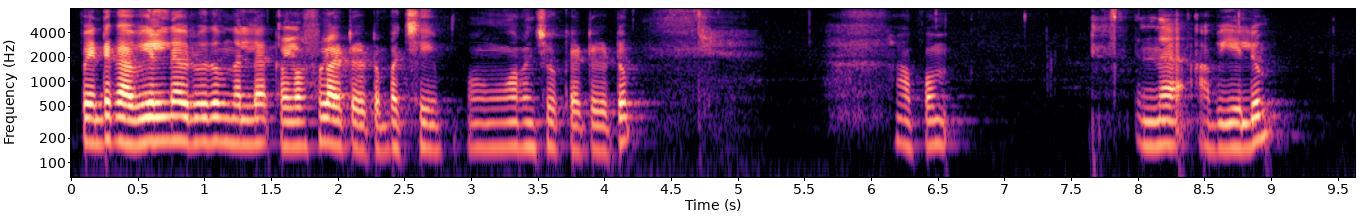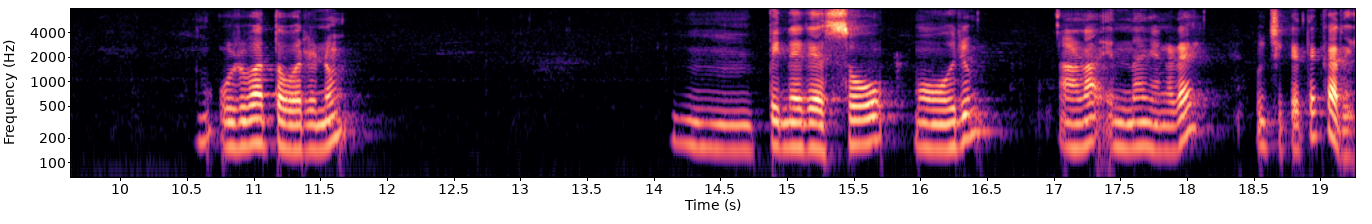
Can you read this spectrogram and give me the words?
അപ്പോൾ എന്റെ കവിയലിനെ ഒരുവിധം നല്ല കളർഫുള്ളായിട്ട് കിട്ടും. പച്ചയും ഓറഞ്ചും ഒക്കെ ആയിട്ട് കിട്ടും. അപ്പം ഇന്ന് അവിയലും ഉഴുവ പിന്നെ രസവും മോരും ആണ് ഇന്ന് ഞങ്ങളുടെ ഉച്ചക്കത്തെ കറി.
